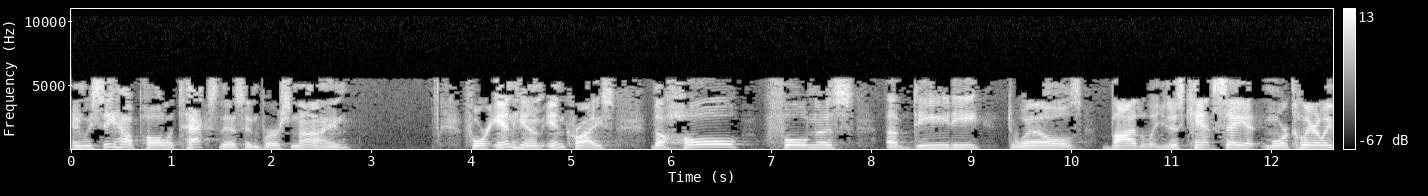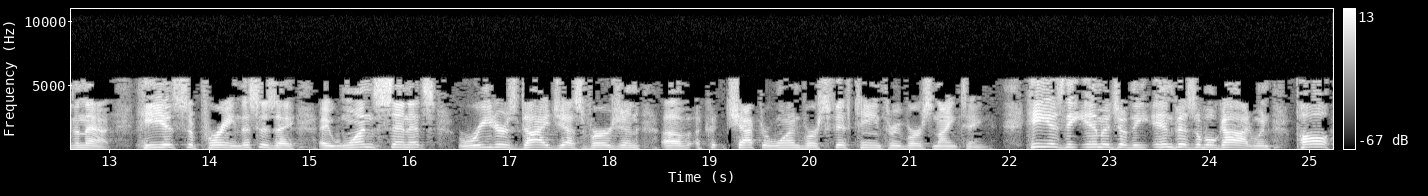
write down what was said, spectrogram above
And we see how Paul attacks this in verse 9. For in him, in Christ, the whole fullness of deity dwells bodily. You just can't say it more clearly than that. He is supreme. This is a, a one sentence Reader's Digest version of chapter 1 verse 15 through verse 19. He is the image of the invisible God. When Paul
